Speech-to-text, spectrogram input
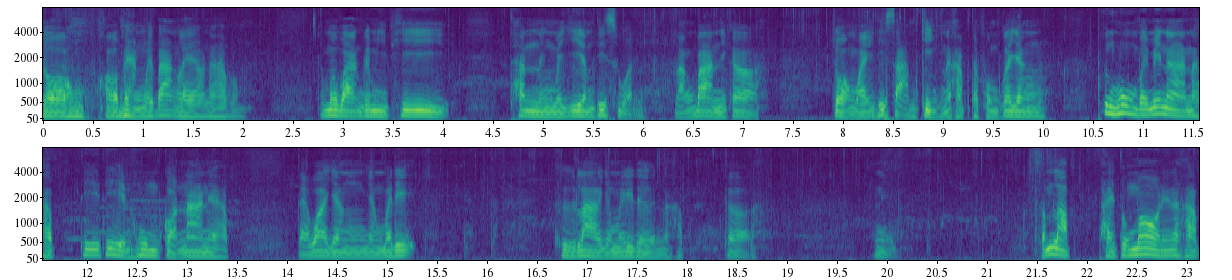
จองขอแบ่งไว้บ้างแล้วนะครับผมเมื่อวานก็มีพี่ท่านหนึ่งมาเยี่ยมที่สวนหลังบ้านนี่ก็จองไว้ที่สามกิ่งนะครับ แต่ผมก็ยังเพิ่งหุ้มไปไม่นานนะครับ ที่ที่เห็นหุ้มก่อนหน้าเนี่ยครับ แต่ว่ายังยังไม่ได้ คือรากยังไม่ได้เดินนะครับ ก็นนี้สำหรับไผ่ตรงหม้อนี่นะครับ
